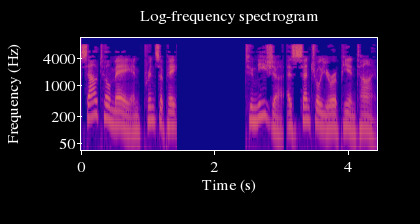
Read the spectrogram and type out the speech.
São Tomé and Príncipe Tunisia as Central European Time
